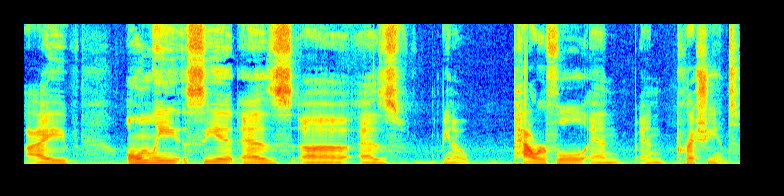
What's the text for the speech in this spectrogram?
I only see it as uh, as you know powerful and and prescient.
